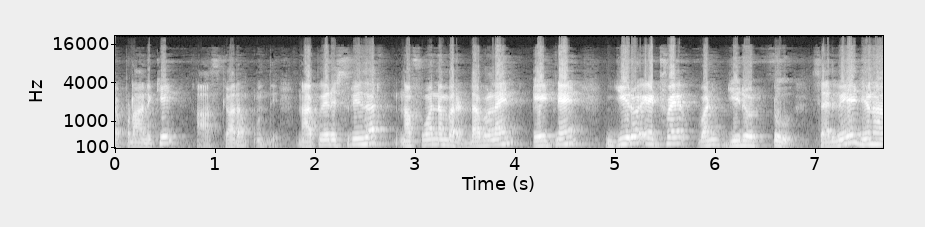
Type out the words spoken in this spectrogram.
చెప్పడానికి ఆస్కారం ఉంది. నా పేరు శ్రీధర్ నా phone number double nine eight nine zero eight five one zero two. సర్వే జనా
